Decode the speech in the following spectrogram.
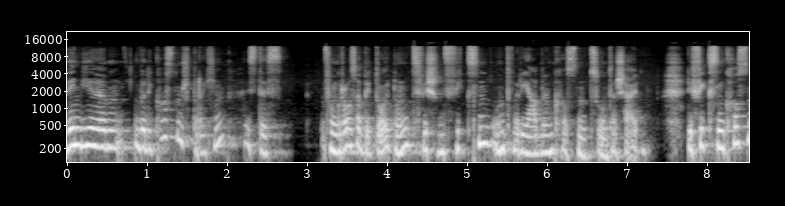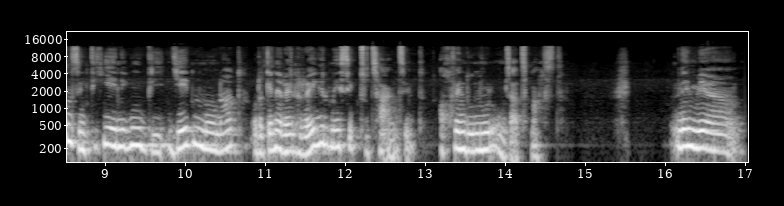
Wenn wir über die Kosten sprechen, ist es von großer Bedeutung, zwischen fixen und variablen Kosten zu unterscheiden. Die fixen Kosten sind diejenigen, die jeden Monat oder generell regelmäßig zu zahlen sind, auch wenn du null Umsatz machst. Nehmen wir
